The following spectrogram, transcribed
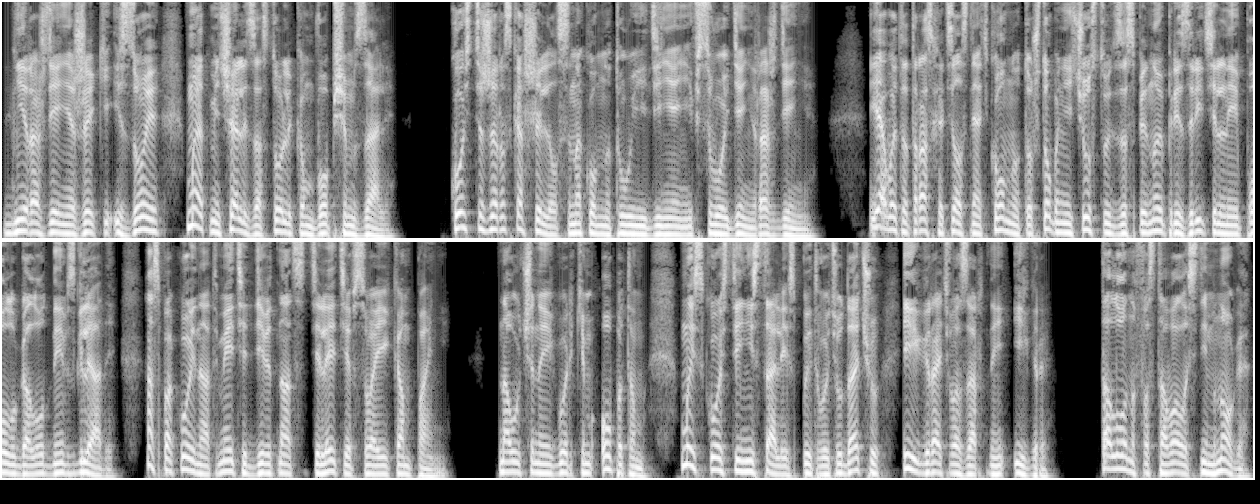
Дни рождения Жеки и Зои мы отмечали за столиком в общем зале. Костя же раскошелился на комнату уединений в свой день рождения. Я в этот раз хотел снять комнату, чтобы не чувствовать за спиной презрительные полуголодные взгляды, а спокойно отметить девятнадцатилетие в своей компании. Наученные горьким опытом, мы с Костей не стали испытывать удачу и играть в азартные игры. Талонов оставалось немного,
